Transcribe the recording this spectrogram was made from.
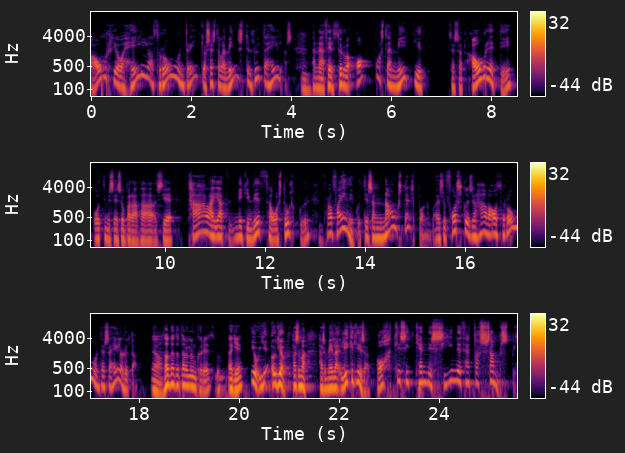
áhrif á heila þróun drengi og sérstaklega vinstri hluta heilas þannig að þeir þurfa opbáslega mikið sagt, áreiti til eins og bara það sé tala jafn mikið við þá og stúlkur frá fæðingu til þess að ná stelpunum og þessu forskuðu sem hafa á þróun þessa heila hluta Já, þannig að þetta tala um umhverfið, ekki? Jú, ég, já, það sem, að, það sem eiginlega líkillin þess að gottlýsing kenni síni þetta samspil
